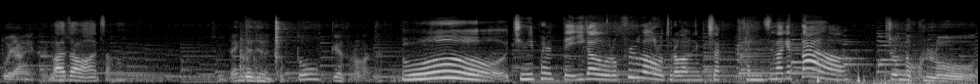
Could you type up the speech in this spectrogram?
또 양이 달라. 맞아 맞아. 지금 당겨지는 쪽도 꽤 돌아가죠. 오 진입할 때 이 각으로 풀 각으로 들어가면 진짜 간지나겠다. 쫀knuckle로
